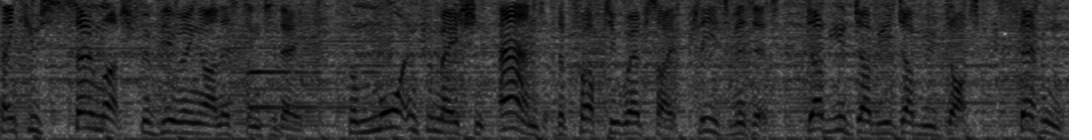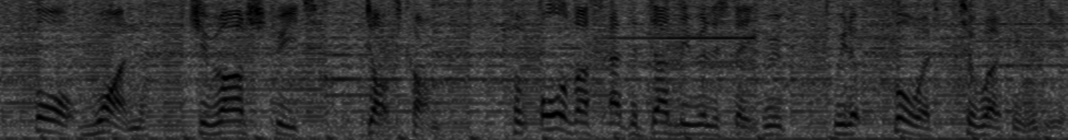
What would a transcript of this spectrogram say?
Thank you so much for viewing our listing today. For more information and the property website, please visit www.741girardstreet.com. From all of us at the Dudley Real Estate Group, we look forward to working with you.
